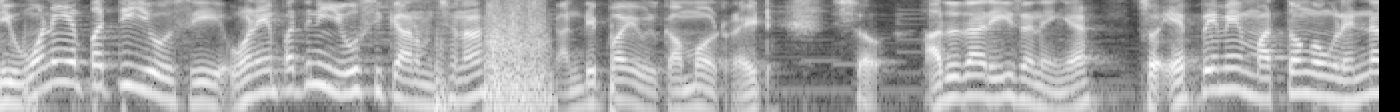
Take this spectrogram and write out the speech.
நீ உனைய பற்றி யோசி உனைய பற்றி நீ யோசிக்க ஆரம்பிச்சேன்னா கண்டிப்பாக you will come out right so அதுதான் ரீசனிங்க ஸோ எப்பயுமே மற்றவங்க உங்களை என்ன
